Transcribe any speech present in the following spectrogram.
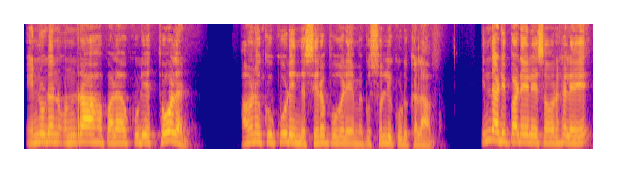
என்னுடன் ஒன்றாக பழகக்கூடிய தோழன் அவனுக்கு கூட இந்த சிறப்புகளை எமக்கு சொல்லிக் கொடுக்கலாம். இந்த அடிப்படையிலே அவர்களே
